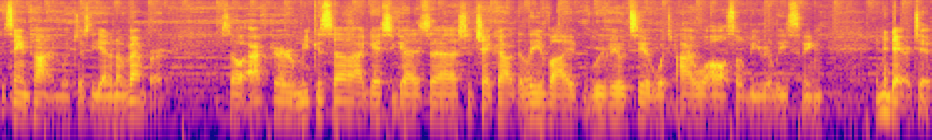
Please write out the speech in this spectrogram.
the same time, which is the end of November. So after Mikasa, I guess you guys uh, should check out the Levi review too, which I will also be releasing in a day or two.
